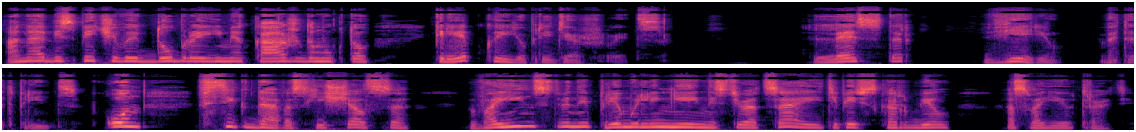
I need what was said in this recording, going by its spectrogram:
она обеспечивает доброе имя каждому, кто крепко ее придерживается. Лестер верил в этот принцип. Он всегда восхищался воинственной прямолинейностью отца и теперь скорбел о своей утрате.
